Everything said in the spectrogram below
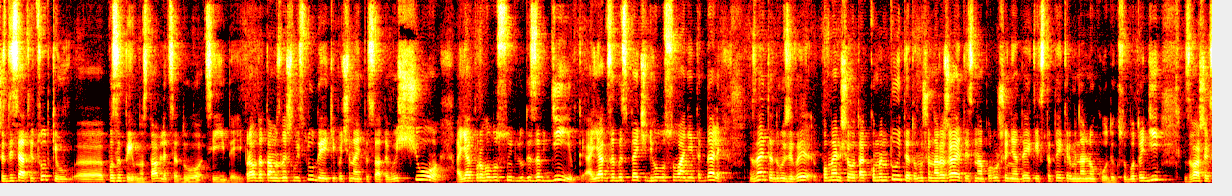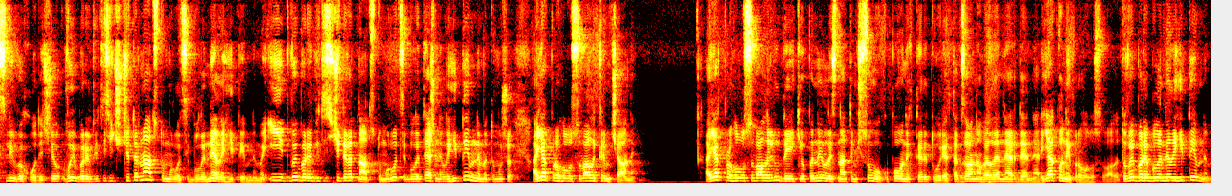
60% е, позитивно ставляться до цієї ідеї. Правда, там знайшлись люди, які починають писати: ви що? А як проголосують люди з Авдіївки? А як забезпечить голосування і так далі? Знаєте, друзі, ви поменше отак коментуйте, тому що наражаєтесь на порушення деяких статей Кримінального кодексу. Бо тоді з ваших слів виходить, що вибори в 2014 році були нелегітимними, і вибори в 2019 році були теж нелегітимними, тому що а як проголосували кримчани? А як проголосували люди, які опинились на тимчасово окупованих територіях, так званого ЛНР ДНР? Як вони проголосували? То вибори були нелегітимними.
